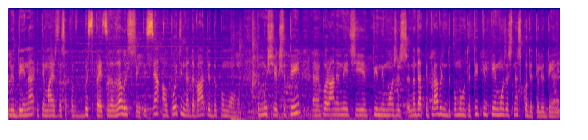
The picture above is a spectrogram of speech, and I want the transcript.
людина, і ти маєш в безпеці залишитися, а потім надавати допомогу. Тому що якщо ти е, поранений чи ти не можеш надати правильну допомогу, то ти тільки можеш нашкодити людині.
